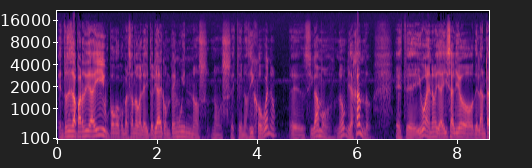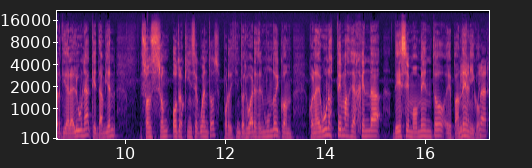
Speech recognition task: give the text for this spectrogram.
Entonces a partir de ahí, un poco conversando con la editorial, con Penguin, nos, nos, este, nos dijo, bueno, eh, sigamos ¿no? viajando. Este, y bueno, y ahí salió de la Antártida a la Luna, que también son, son otros 15 cuentos por distintos lugares del mundo y con, con algunos temas de agenda de ese momento eh, pandémico. claro.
